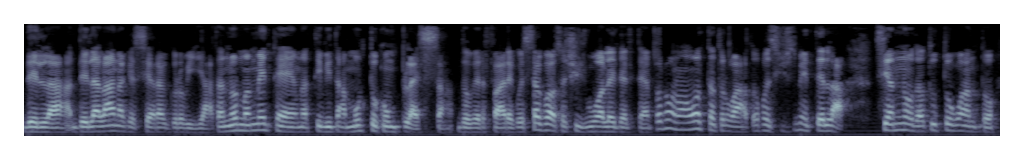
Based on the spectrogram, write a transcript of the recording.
della, della, lana che si era aggrovigliata. Normalmente è un'attività molto complessa dover fare questa cosa, ci vuole del tempo, però una volta trovato poi si mette là, si annoda tutto quanto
